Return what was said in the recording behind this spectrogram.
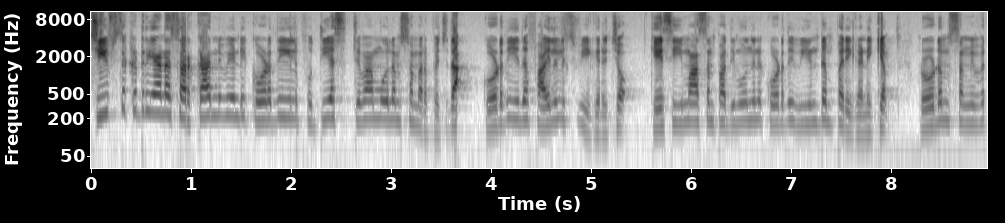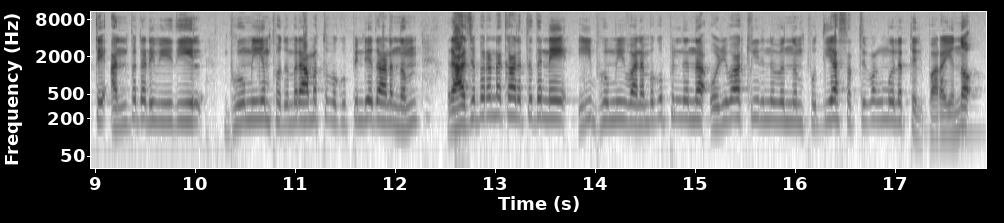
ചീഫ് സെക്രട്ടറിയാണ് സർക്കാരിന് വേണ്ടി കോടതിയിൽ പുതിയ സത്യവാങ്മൂലം സമർപ്പിച്ചത്. കോടതി ഇത് ഫയലിൽ സ്വീകരിച്ചു. കേസ് ഈ മാസം പതിമൂന്നിന് കോടതി വീണ്ടും പരിഗണിക്കും. റോഡും സമീപത്തെ അൻപതടി വീതിയിൽ ഭൂമിയും പൊതുമരാമത്ത് വകുപ്പിന്റേതാണെന്നും രാജഭരണകാലത്ത് തന്നെ ഈ ഭൂമി വനംവകുപ്പിൽ നിന്ന് ഒഴിവാക്കിയിരുന്നുവെന്നും പുതിയ സത്യവാങ്മൂലത്തിൽ പറയുന്നു.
